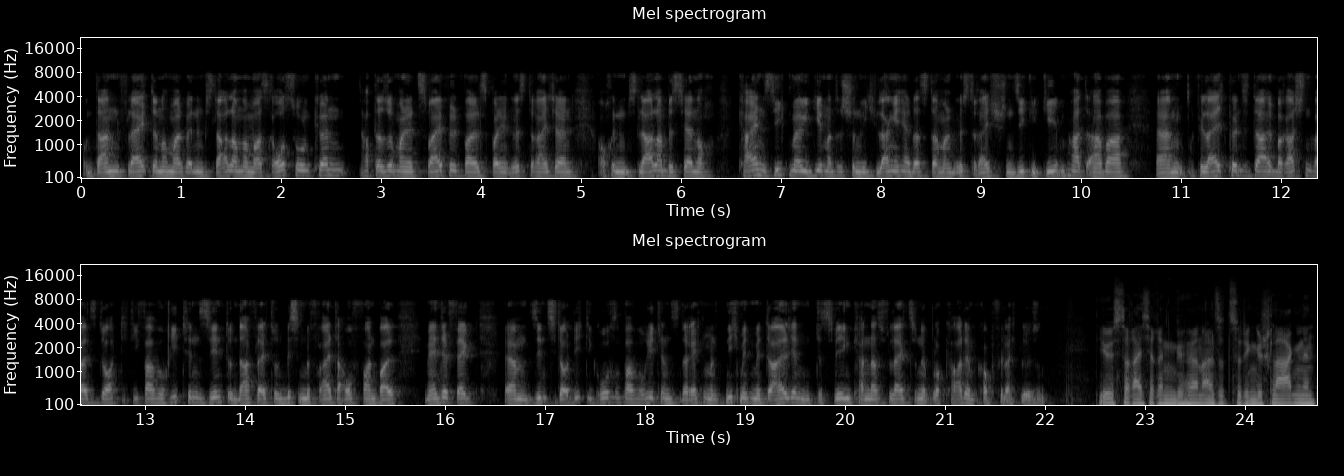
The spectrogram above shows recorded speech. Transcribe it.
und dann vielleicht dann nochmal bei einem Slalom noch was rausholen können habe da so meine Zweifel, weil es bei den Österreichern auch im Slalom bisher noch keinen Sieg mehr gegeben hat. Es ist schon nicht lange her, dass es da mal einen österreichischen Sieg gegeben hat, aber ähm, vielleicht können sie da überraschen, weil sie dort nicht die Favoritin sind und da vielleicht so ein bisschen befreiter auffahren, weil im Endeffekt ähm, sind sie dort nicht die großen Favoriten, da rechnet man nicht mit Medaillen und deswegen kann das vielleicht so eine Blockade im Kopf vielleicht lösen. Die Österreicherinnen gehören also zu den Geschlagenen.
